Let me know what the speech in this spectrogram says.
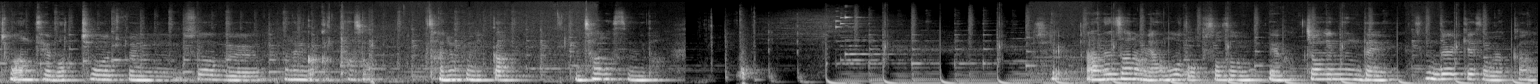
저한테 맞춰준 수업을 하는 것 같아서 다녀보니까 괜찮았습니다. 아는 사람이 아무도 없어서 되게 걱정했는데 쌤들께서 약간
